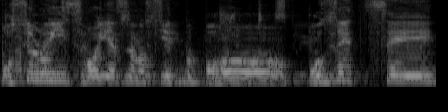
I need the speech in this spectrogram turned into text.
posilují svoje znalosti po pozici,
